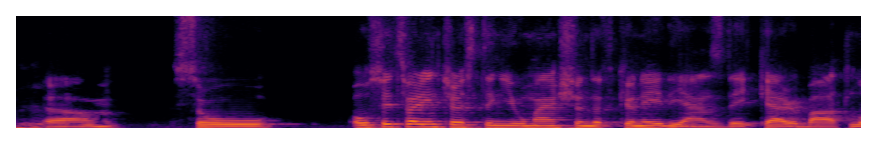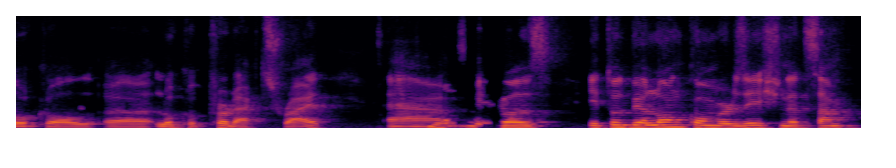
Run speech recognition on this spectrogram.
Mm-hmm. Um, so also it's very interesting you mentioned that Canadians they care about local uh, local products, right? Uh, yes. Because it would be a long conversation that some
